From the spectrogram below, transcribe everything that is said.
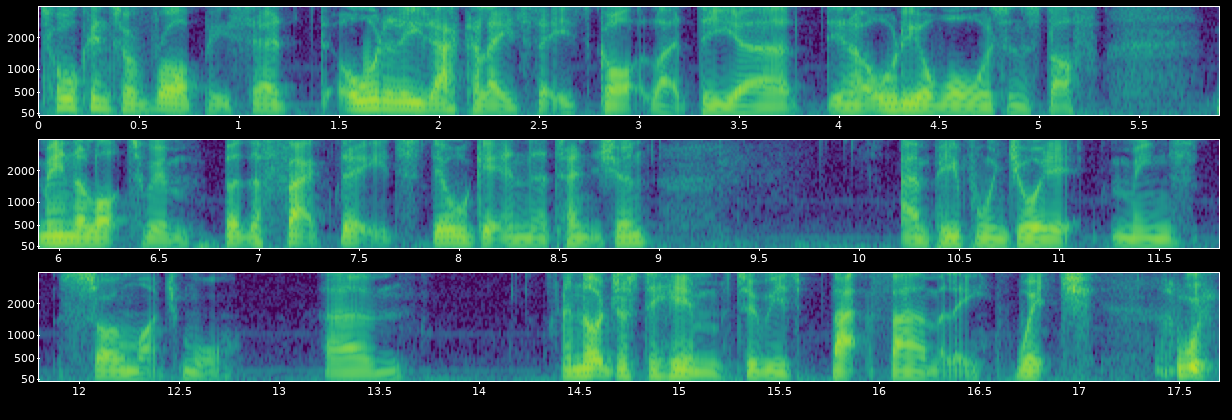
talking to Rob, he said all of these accolades that he's got, like the uh, you know all the awards and stuff, mean a lot to him. But the fact that it's still getting attention and people enjoyed it means so much more. Um, and not just to him, to his Bat family, which We,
